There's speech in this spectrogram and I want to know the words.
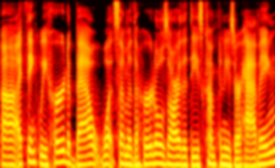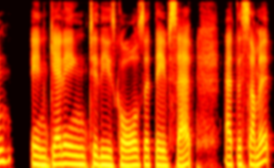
Uh, I think we heard about what some of the hurdles are that these companies are having in getting to these goals that they've set at the summit.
